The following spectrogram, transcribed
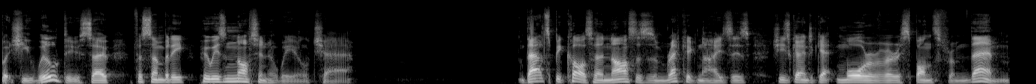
but she will do so for somebody who is not in a wheelchair. That's because her narcissism recognizes she's going to get more of a response from them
